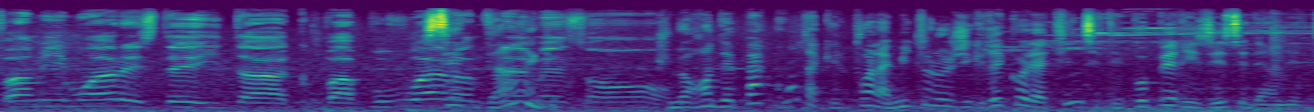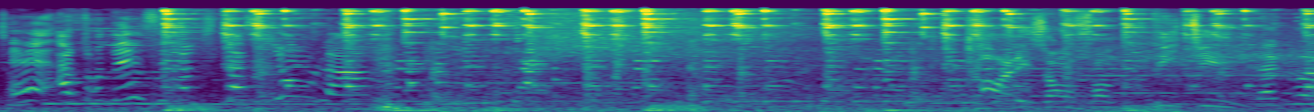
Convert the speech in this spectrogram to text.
famille moi rester Itac, pas pouvoir C'est dingue maison. Je me rendais pas compte à quel point la mythologie gréco-latine s'était paupérisée ces derniers Eh, temps. attendez, c'est notre station là Oh, les enfants de pitié Bah quoi?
